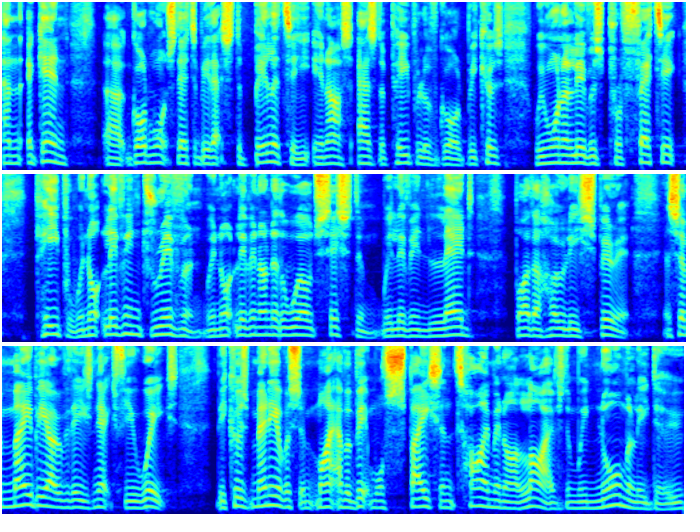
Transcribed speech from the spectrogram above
and again, uh, God wants there to be that stability in us as the people of God because we want to live as prophetic people. We're not living driven. We're not living under the world system. We're living led by the Holy Spirit. And so maybe over these next few weeks, because many of us might have a bit more space and time in our lives than we normally do,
